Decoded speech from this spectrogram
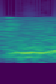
All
